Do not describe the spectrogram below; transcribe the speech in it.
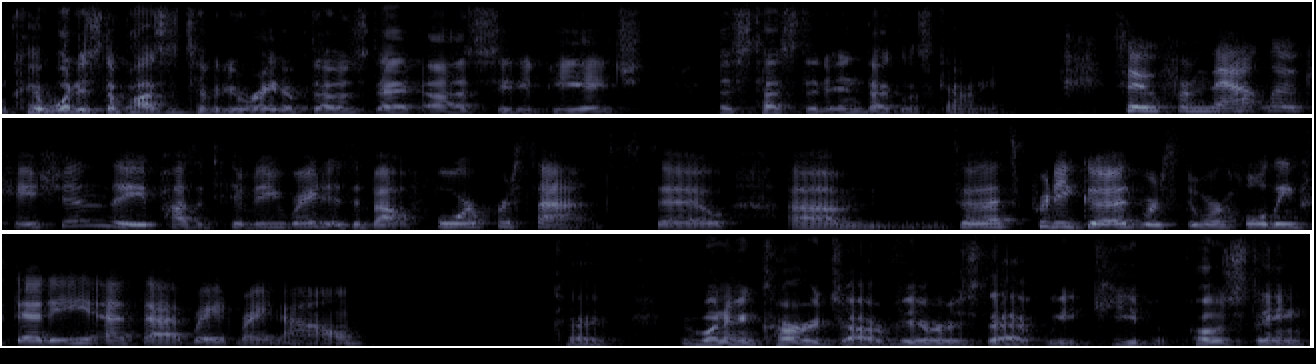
Okay, what is the positivity rate of those that uh, CDPH has tested in Douglas County? So, from that location, the positivity rate is about 4%. So, um, so that's pretty good. We're, we're holding steady at that rate right now. Okay. We want to encourage our viewers that we keep posting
